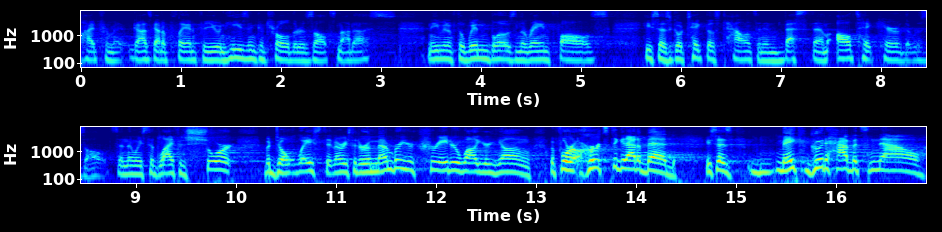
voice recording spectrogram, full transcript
hide from it. God's got a plan for you, and He's in control of the results, not us. And even if the wind blows and the rain falls, he says, Go take those talents and invest them. I'll take care of the results. And then we said, Life is short, but don't waste it. Remember, he said, Remember your Creator while you're young, before it hurts to get out of bed. He says, Make good habits now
